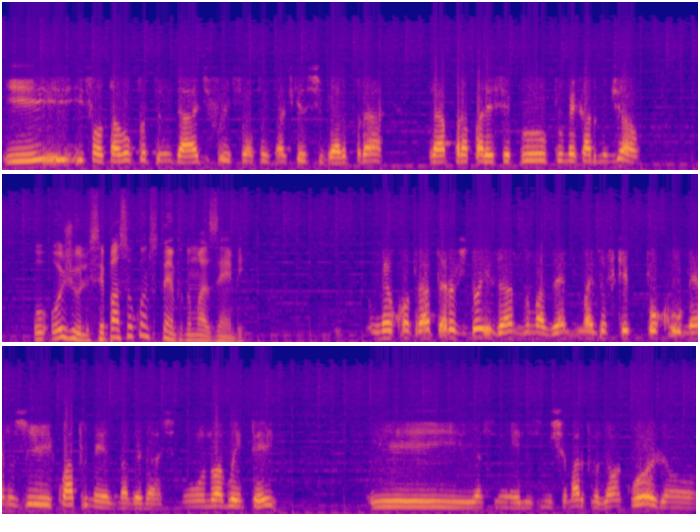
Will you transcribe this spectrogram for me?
e, e faltava oportunidade, foi, foi a oportunidade que eles tiveram para aparecer para o mercado mundial. Ô, ô, Júlio, você passou quanto tempo no Mazembe? O meu contrato era de dois anos no Mazembe, mas eu fiquei pouco menos de quatro meses, na verdade. Não, não aguentei. E assim, eles me chamaram para fazer um acordo, um,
